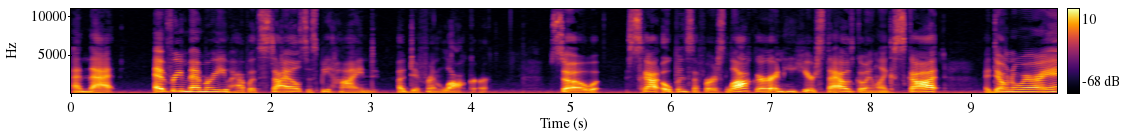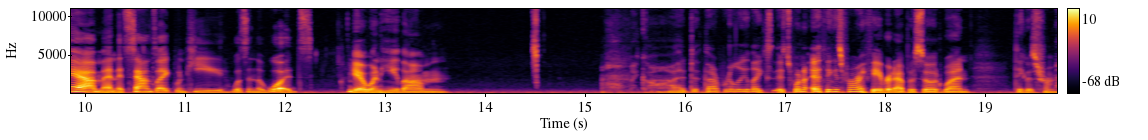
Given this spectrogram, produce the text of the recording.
and that every memory you have with Stiles is behind a different locker." So Scott opens the first locker, and he hears Stiles going like, "Scott." I don't know where I am, and it sounds like when he was in the woods. yeah when he um oh my god that really like it's one i think it's from my favorite episode when i think it was from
